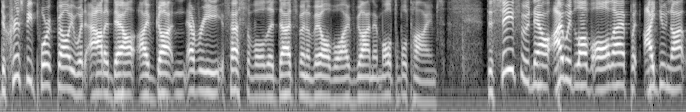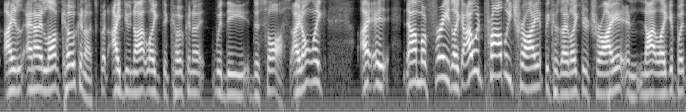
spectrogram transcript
the crispy pork belly, without a doubt, I've gotten every festival that that's been available. I've gotten it multiple times. The seafood now, I would love all that, but I do not. I and I love coconuts, but I do not like the coconut with the the sauce. I don't like. I I- now I'm afraid. Like I would probably try it because I like to try it and not like it. But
